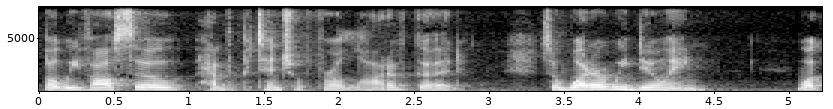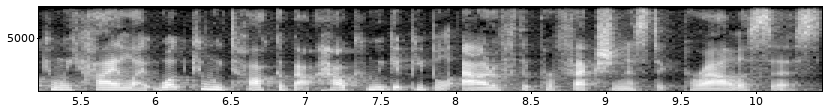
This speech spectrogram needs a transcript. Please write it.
but we've also have the potential for a lot of good. So what are we doing what can we highlight? What can we talk about? How can we get people out of the perfectionistic paralysis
